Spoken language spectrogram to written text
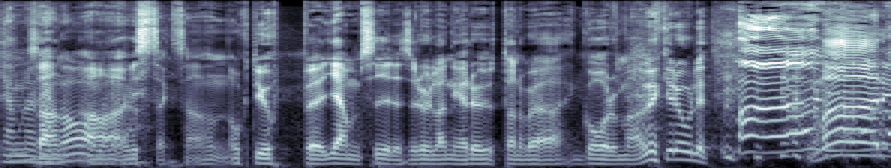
Gamla så han, rivaler, ja, ja. visst, exakt. han åkte ju upp eh, jämsides, rullade ner rutan och började gorma. Mycket roligt. Mario!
